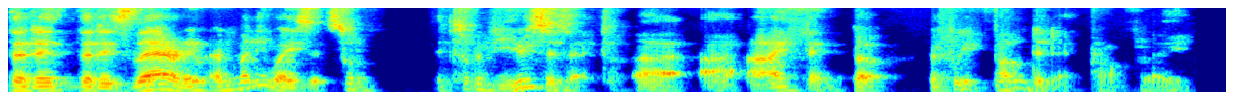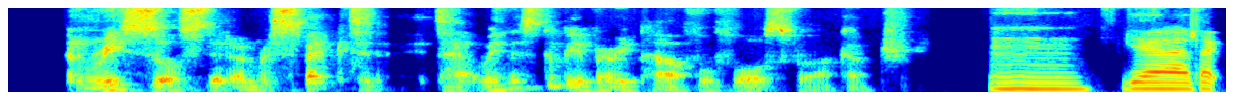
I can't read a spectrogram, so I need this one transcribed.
that is that is there. And in many ways, it sort of it sort of uses it. Uh, I think, but if we funded it properly, and resourced it and respected it, I mean, this could be a very powerful force for our country. Mm, yeah, that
